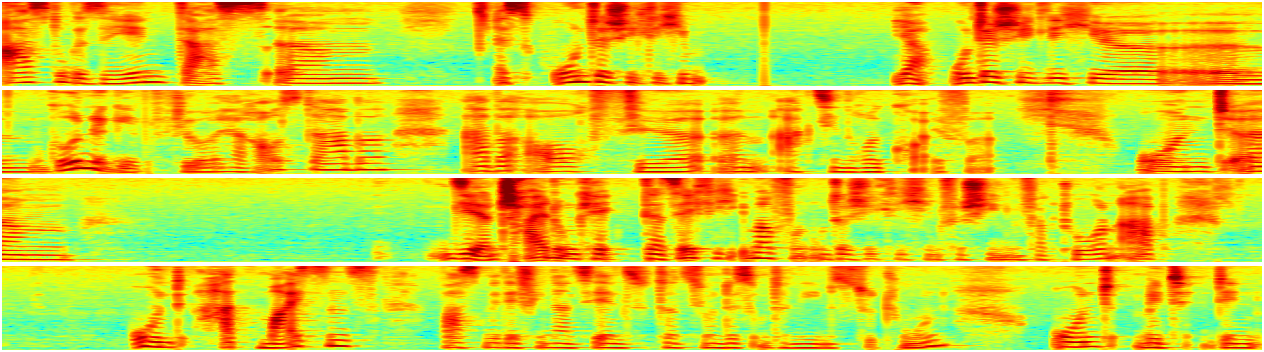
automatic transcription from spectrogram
hast du gesehen, dass ähm, es unterschiedliche, ja, unterschiedliche äh, Gründe gibt für Herausgabe, aber auch für ähm, Aktienrückkäufe. Und ähm, die Entscheidung hängt tatsächlich immer von unterschiedlichen verschiedenen Faktoren ab und hat meistens was mit der finanziellen Situation des Unternehmens zu tun und mit den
